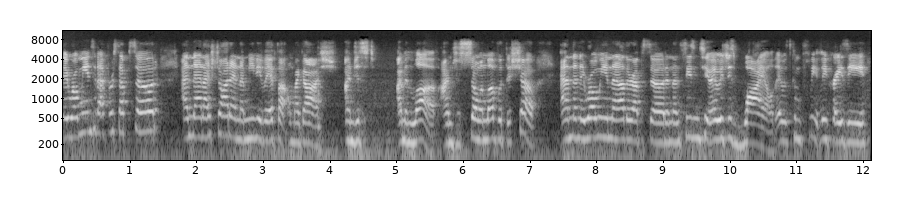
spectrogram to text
they wrote me into that first episode, and then I shot it, and immediately I thought, oh my gosh, I'm just I'm in love. I'm just so in love with this show. And then they wrote me in the other episode, and then season two, it was just wild. It was completely crazy.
